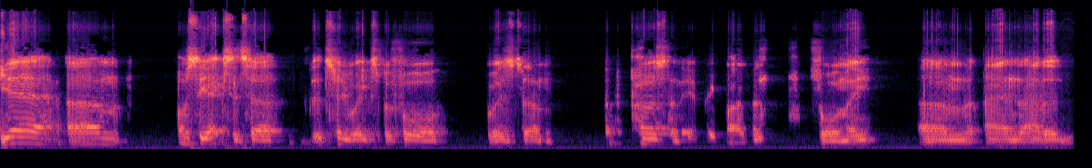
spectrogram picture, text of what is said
Yeah, um, obviously Exeter the two weeks before was um, personally a big moment for me, um, and had a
